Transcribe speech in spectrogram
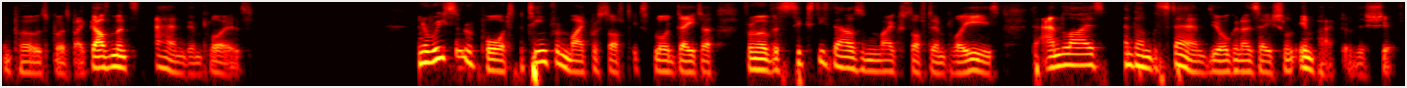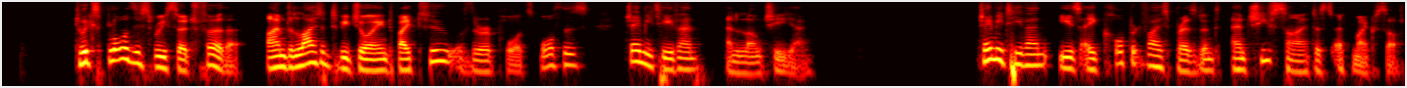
imposed both by governments and employers. In a recent report, a team from Microsoft explored data from over 60,000 Microsoft employees to analyze and understand the organizational impact of this shift. To explore this research further, I'm delighted to be joined by two of the report's authors, Jaime Teevan and Longqi Yang. Jaime Teevan is a corporate vice president and chief scientist at Microsoft.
